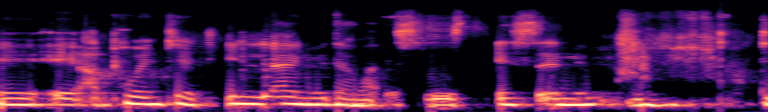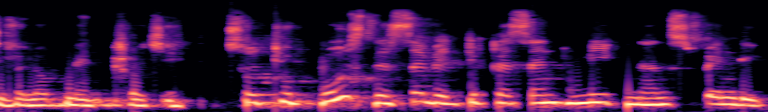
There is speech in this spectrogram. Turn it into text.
uh, appointed in line with our SME development project. So to boost the 70% maintenance spending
